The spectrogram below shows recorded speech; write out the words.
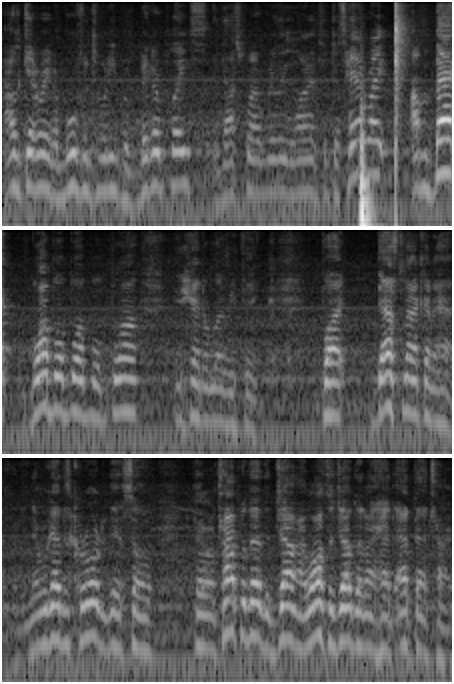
I was getting ready to move into an even bigger place, and that's what I really wanted to just, all right, I'm back, blah, blah, blah, blah, blah, and handle everything. But that's not going to happen. And then we got this corona there. So then on top of that, the job I lost the job that I had at that time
